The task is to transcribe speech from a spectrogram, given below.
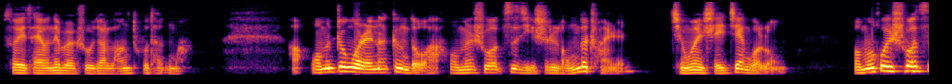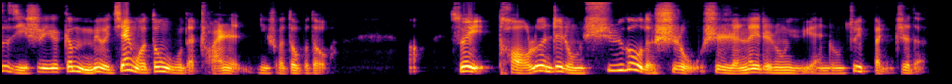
所以才有那本书叫《狼图腾》嘛。好，我们中国人呢更逗哈，我们说自己是龙的传人，请问谁见过龙？我们会说自己是一个根本没有见过动物的传人，你说逗不逗啊？啊，所以讨论这种虚构的事物是人类这种语言中最本质的、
